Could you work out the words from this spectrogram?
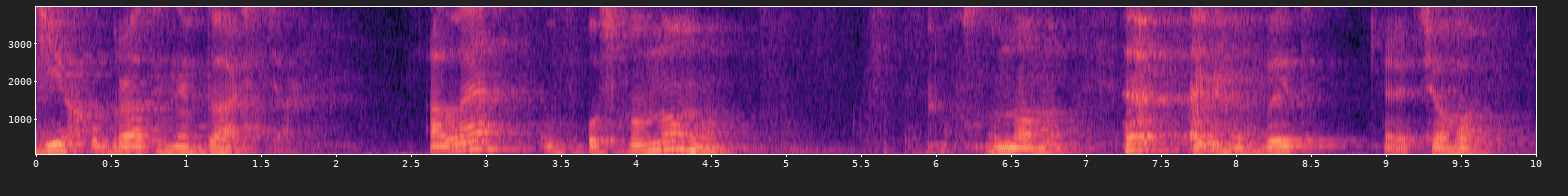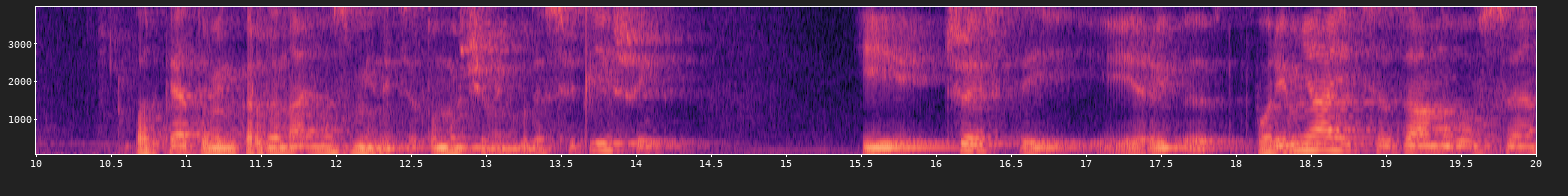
їх обрати не вдасться. Але в основному, в основному вид е, цього паркету він кардинально зміниться, тому що він буде світліший і чистий, і е, порівняється заново все,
